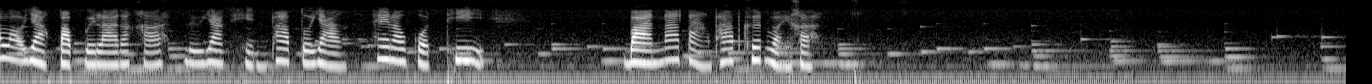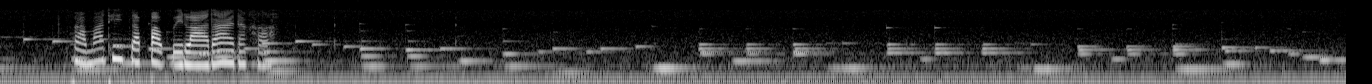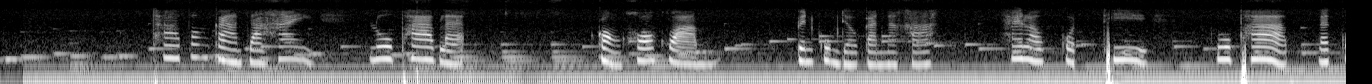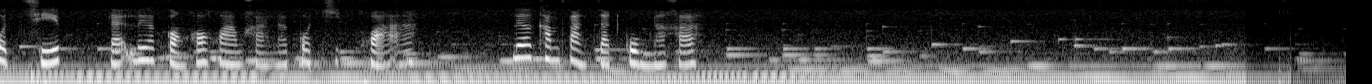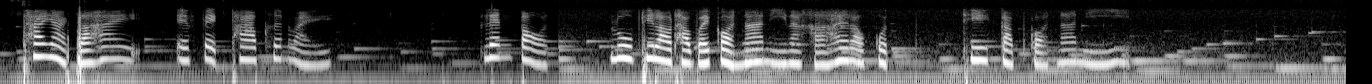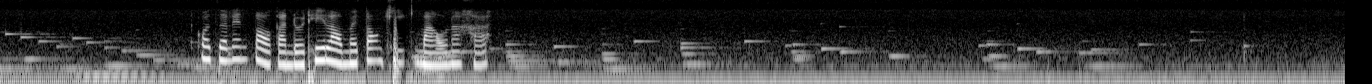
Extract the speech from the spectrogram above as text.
เราอยากปรับเวลานะคะ หรืออยากเห็นภาพตัวอย่างให้เรากดที่บานหน้าต่างภาพเคลื่อนไหวค่ะ สามารถที่จะปรับเวลาได้นะคะ การจะให้รูปภาพและกล่องข้อความเป็นกลุ่มเดียวกันนะคะ ให้เรากดที่รูปภาพและกดชิป และเลือกกล่องข้อความค่ะ แล้วกดคลิกขวา เลือกคำสั่งจัดกลุ่มนะคะ ถ้าอยากจะให้เอฟเฟกต์ภาพเคลื่อนไหว เล่นต่อรูปที่เราทำไว้ก่อนหน้านี้นะคะ ให้เรากดที่กลับก่อนหน้านี้ ก็จะเล่นต่อกันโดยที่เราไม่ต้องคลิกเมาส์นะคะ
